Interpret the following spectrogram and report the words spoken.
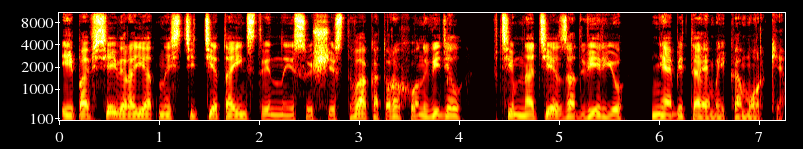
и, по всей вероятности, те таинственные существа, которых он видел в темноте за дверью необитаемой коморки.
